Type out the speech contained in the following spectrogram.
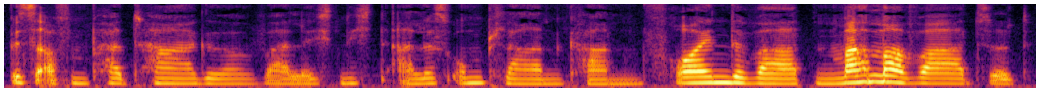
Bis auf ein paar Tage, weil ich nicht alles umplanen kann. Freunde warten, Mama wartet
